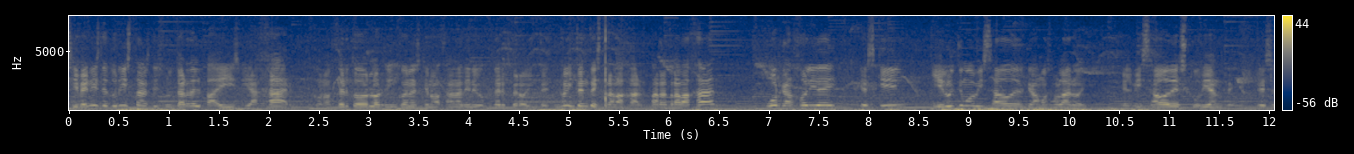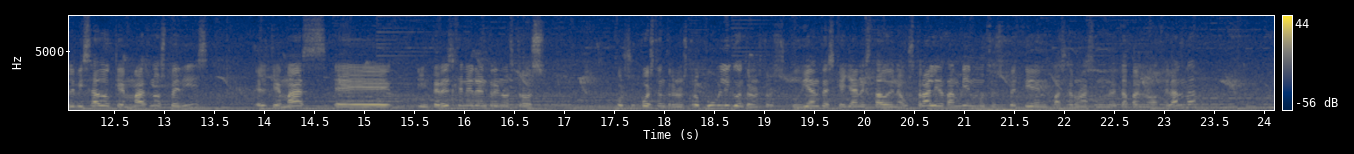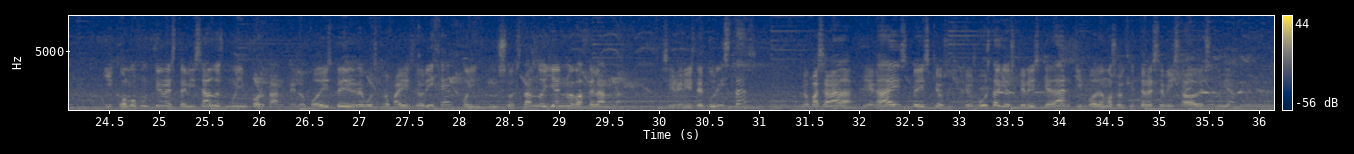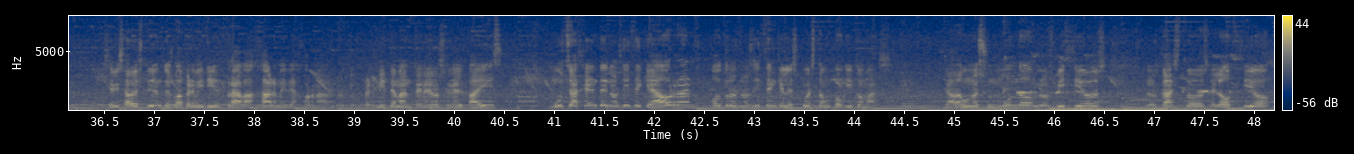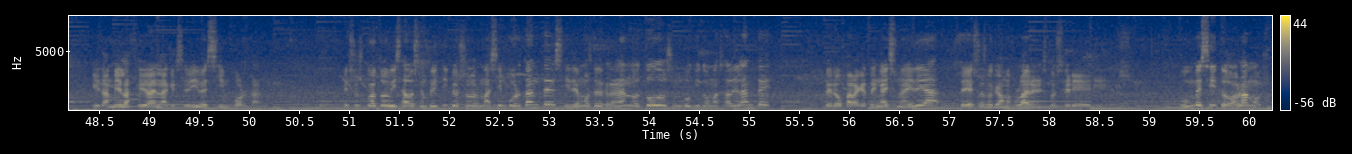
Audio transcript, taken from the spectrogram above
Si venís de turistas, disfrutar del país, viajar, conocer todos los rincones que Nueva Zelanda tiene que ofrecer, pero no intentéis trabajar. Para trabajar, Work and Holiday, Skill y el último visado del que vamos a hablar hoy, el visado de estudiante. Es el visado que más nos pedís, el que más eh, interés genera entre nuestros, por supuesto, entre nuestro público, entre nuestros estudiantes que ya han estado en Australia también, muchos deciden pasar una segunda etapa en Nueva Zelanda. Y cómo funciona este visado es muy importante. Lo podéis pedir de vuestro país de origen o incluso estando ya en Nueva Zelanda. Si venís de turistas, no pasa nada. Llegáis, veis que os, gusta, que os queréis quedar y podemos solicitar ese visado de estudiante. Ese visado de estudiante os va a permitir trabajar media jornada, lo que os permite manteneros en el país. Mucha gente nos dice que ahorran, otros nos dicen que les cuesta un poquito más. Cada uno es un mundo, los vicios, los gastos, el ocio y también la ciudad en la que se vive es importante. Esos cuatro visados en principio son los más importantes, iremos desgranando todos un poquito más adelante, pero para que tengáis una idea, de eso es lo que vamos a hablar en esta serie de vídeos. Un besito, hablamos.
